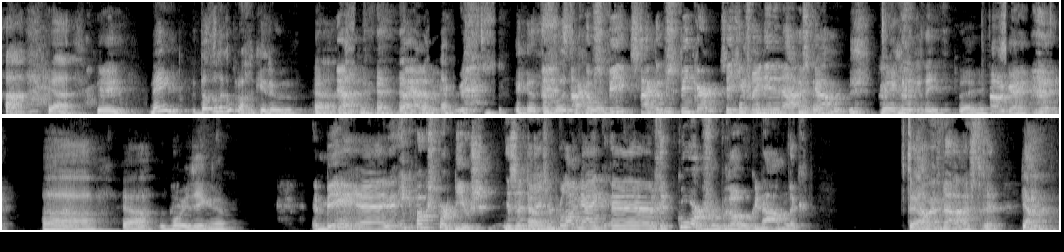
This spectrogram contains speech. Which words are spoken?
ja, nee. nee, dat wil ik ook nog een keer doen. Ja? ja? Nou ja, sta, ik op sta ik op speaker? Zit je vriendin in de huiskamer? nee, gelukkig niet. Nee. Oké. Ah, ja, mooie dingen. En meer, uh, ik heb ook sportnieuws. Dus er, is een belangrijk uh, record verbroken namelijk. Vertel. Gaan we even naar luisteren. Ja.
